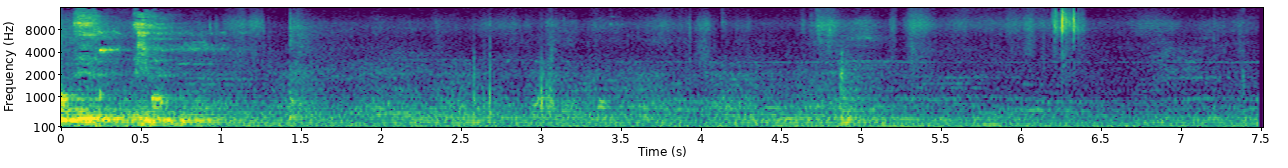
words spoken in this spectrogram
我们。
